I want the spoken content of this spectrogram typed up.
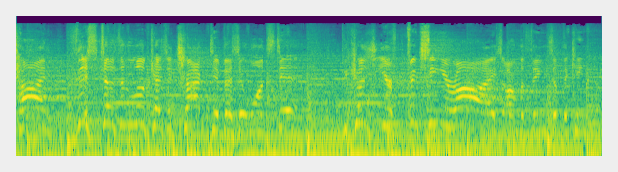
time, this doesn't look as attractive as it once did because you're fixing your eyes on the things of the kingdom.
